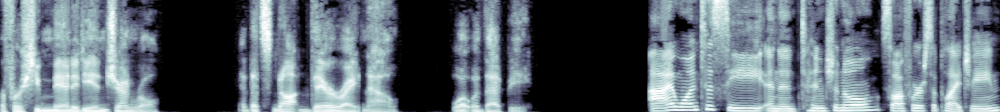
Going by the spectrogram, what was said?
or for humanity in general, and that's not there right now, what would that be? I want to see an intentional software supply chain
